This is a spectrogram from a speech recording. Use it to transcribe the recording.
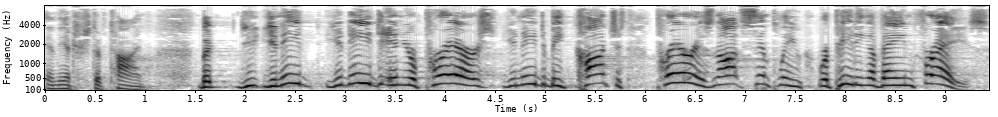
in the interest of time, but you, you need you need in your prayers you need to be conscious. Prayer is not simply repeating a vain phrase.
